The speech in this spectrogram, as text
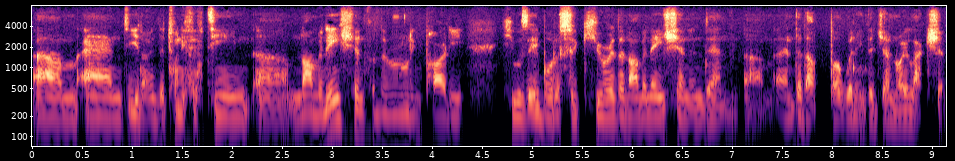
Um, and you know, in the 2015 um, nomination for the ruling party, he was able to secure the nomination and then um, ended up uh, winning the general election.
